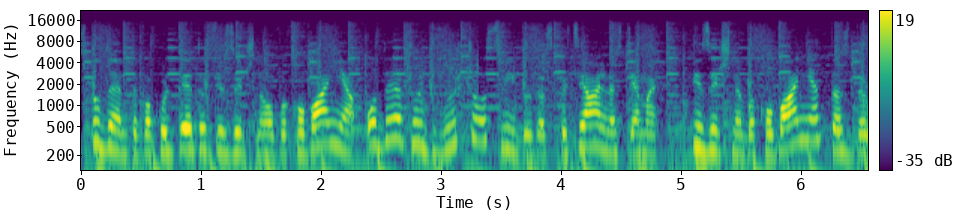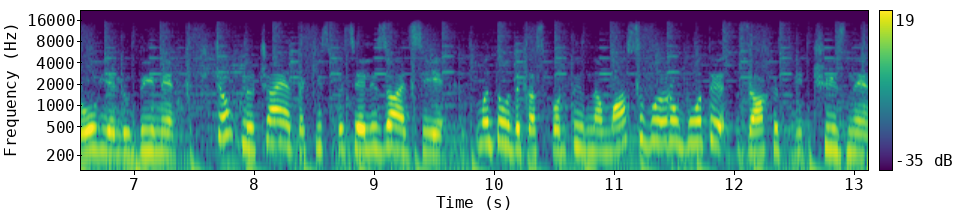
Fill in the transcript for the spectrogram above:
Студенти факультету фізичного виховання одержують вищу освіту за спеціальностями фізичне виховання та здоров'я людини, що включає такі спеціалізації: методика спортивно-масової роботи, захист вітчизни.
